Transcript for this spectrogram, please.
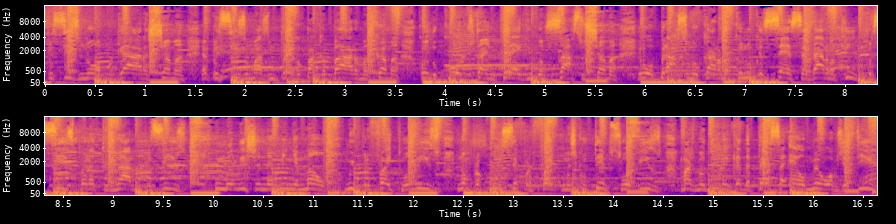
É preciso não apagar a chama. É preciso mais um prego para acabar uma cama. Quando o corpo está entregue o cansaço chama, eu abraço meu karma que nunca cessa. Dar-me aquilo que preciso para tornar-me preciso. Uma lixa na minha mão, um imperfeito aliso. Não procuro ser perfeito, mas com o tempo suavizo. Mais maduro em cada peça é o meu objetivo.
